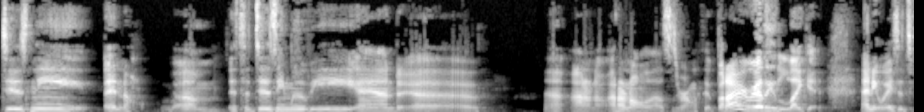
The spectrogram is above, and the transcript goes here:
Disney and um it's a Disney movie and uh uh, I don't know. I don't know what else is wrong with it, but I really like it. Anyways, it's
